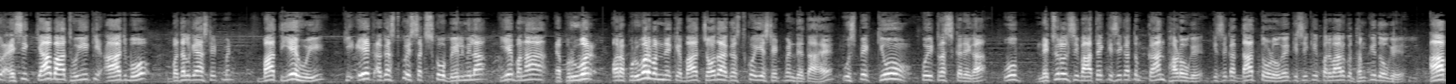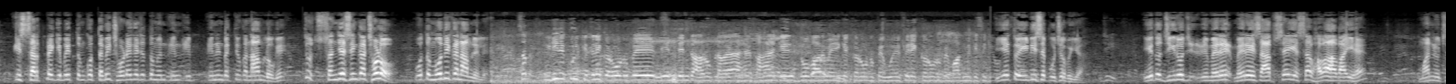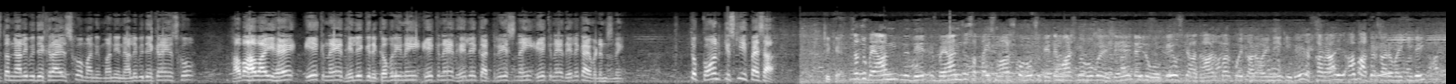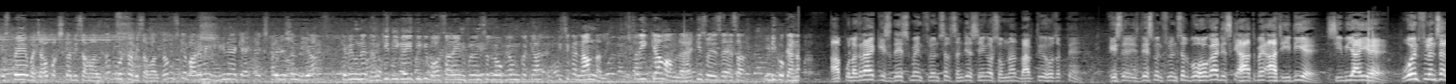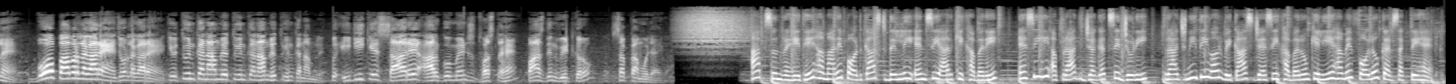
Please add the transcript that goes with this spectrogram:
तो ऐसी क्या बात हुई कि आज वो बदल गया स्टेटमेंट बात ये हुई कि एक अगस्त को इस शख्स को बेल मिला, ये बना अप्रूवर और अप्रूवर बनने के बाद 14 अगस्त को ये स्टेटमेंट देता है, उस पर क्यों कोई ट्रस्ट करेगा? वो नेचुरल सी बात है किसी का तुम कान फाड़ोगे किसी का दांत तोड़ोगे किसी के परिवार को धमकी दोगे आप इस शर्त पे कि भाई तुमको तभी छोड़ेंगे जब तुम इन इन इन, इन व्यक्तियों का नाम लोगे। तो संजय सिंह का छोड़ो वो तो मोदी का नाम ले ले। सर ईडी ने कुल कितने करोड़ रुपए लेन देन का आरोप लगाया है? कहा है कि दो बार में एक एक करोड़ रुपए हुए फिर एक करोड़ रुपए बाद में किसी के ये तो ईडी से पूछो भैया। जी। ये तो ज़ीरो जी, मेरे मेरे हिसाब से ये सब हवा हवाई है। माननीय उच्चतम न्यायालय भी देख रहा है इसको, माननीय न्यायालय भी देख रहे हैं इसको। हवा हवाई है, एक नए धेले की रिकवरी नहीं, एक नए धेले का ट्रेस नहीं, एक नए धेले का एविडेंस नहीं। तो कौन किसकी पैसा? ठीक है। सर जो बयान बयान जो 27 मार्च को हो चुके थे मार्च में हो गए थे कई लोगों के उसके आधार पर कोई कार्रवाई नहीं की गई रखा रहा अब आकर कार्रवाई की गई। इस पे बचाव पक्ष का भी सवाल था कोर्ट का भी सवाल था। उसके बारे में ईडी ने एक एक्सप्लेनेशन दिया कि भी उन्हें धमकी दी गई थी कि बहुत सारे इन्फ्लुएंसर लोग हैं उनका क्या किसी का नाम ना ले। सर ये क्या मामला है? किस वजह से ऐसा ईडी को कहना पड़ा? आपको लग रहा है कि इस देश में इन्फ्लुएंसर संजय सिंह और सोमनाथ भारतीय हो सकते हैं? इस, देश में इन्फ्लुएंसल वो होगा जिसके हाथ में आज ईडी है सीबीआई है वो इन्फ्लुएंसल हैं। वो पावर लगा रहे हैं ज़ोर लगा रहे हैं कि तू इनका नाम ले तू इनका नाम ले तू इनका नाम ले। तो ईडी के सारे आर्गूमेंट्स ध्वस्त हैं। पाँच दिन वेट करो सब काम हो जाएगा। आप सुन रहे थे हमारे पॉडकास्ट दिल्ली एनसीआर की खबरें। ऐसी ही अपराध जगत से जुड़ी राजनीति और विकास जैसी खबरों के लिए हमें फॉलो कर सकते हैं।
